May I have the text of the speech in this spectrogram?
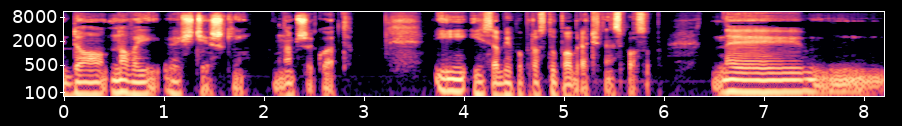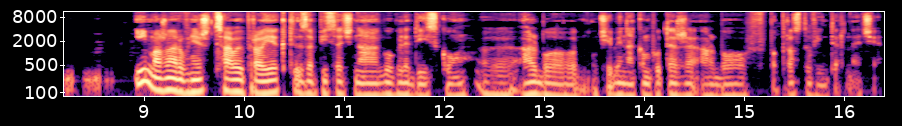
do nowej ścieżki, na przykład. I, i sobie po prostu pobrać w ten sposób. I można również cały projekt zapisać na Google Disku, y, albo u Ciebie na komputerze, albo w, po prostu w internecie.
